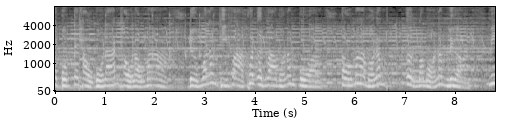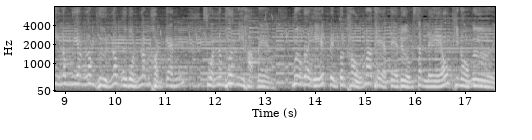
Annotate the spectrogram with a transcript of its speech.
แต่กกแต่เท่าโบราณเท่าเรามาเดิมว่าลำผีฝ่าคนเอิญว่าหมอลำปัว ต่อมาหมอลำเอิญว่าหมอลำเลือง มีลำเวียงลำผืนลำอุบลลำขอนแก่นส่วนลำเพลินนี่หักแมน เมืองไรเอสเป็นต้นเข่ามาแท่แต่เดิมสั้นแล้วพี่น้องเอ๋ย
